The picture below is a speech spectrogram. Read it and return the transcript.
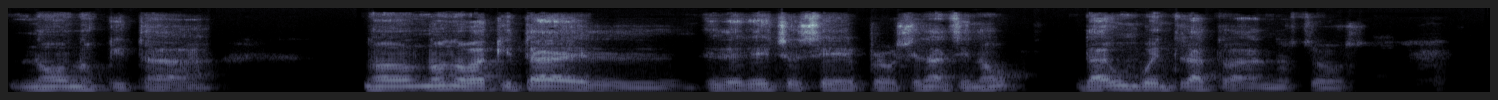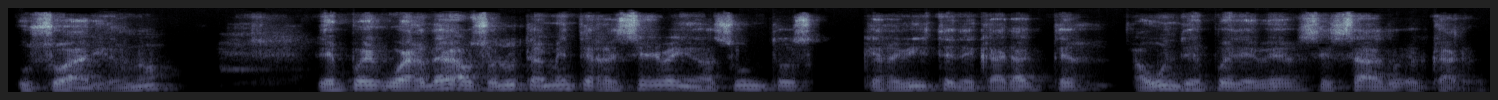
no nos quita no, no nos va a quitar el, el derecho de ser profesional, sino dar un buen trato a nuestros usuarios, ¿no? Después, guardar absolutamente reserva en asuntos que revisten de carácter aún después de haber cesado el cargo.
